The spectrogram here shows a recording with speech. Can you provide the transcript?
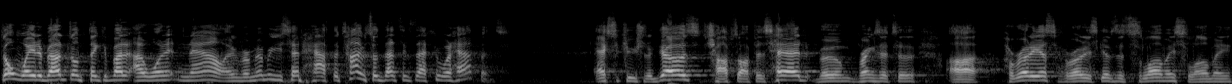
Don't wait about it. Don't think about it. I want it now. And remember, you said half the time. So that's exactly what happens. Executioner goes, chops off his head, boom, brings it to uh, Herodias. Herodias gives it to Salome. Salome,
